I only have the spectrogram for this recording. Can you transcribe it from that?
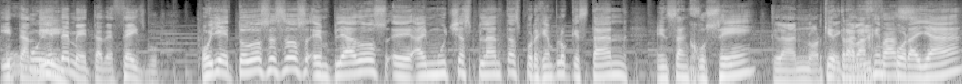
y Uy. también de Meta, de Facebook. Oye, todos esos empleados, eh, hay muchas plantas, por ejemplo, que están en San José, Claro, norte que trabajen Califas. por allá.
